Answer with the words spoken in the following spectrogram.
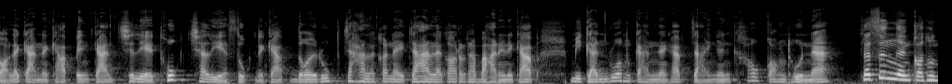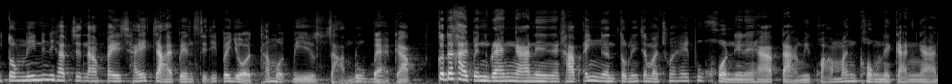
ก่อนแล้วกันนะครับเป็นการเฉลี่ยทุกเฉลี่ยสุขนะครับโดยลูกจ้างแล้วก็นายจ้างแล้วก็รัฐบาลเนี่ยนะครับมีการร่วมกันนะครับจ่ายเงินเข้ากองทุนนะ และซึ่งเงินกองทุนตรงนี้นี่นะครับจะนำไปใช้จ่ายเป็นสิทธิประโยชน์ทั้งหมดมีอยู่3รูปแบบครับก็ถ้าใครเป็นแรงงานเนี่ยนะครับไอ้เงินตรงนี้จะมาช่วยให้ผู้คนเนี่ยนะครับต่างมีความมั่นคงในการงาน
